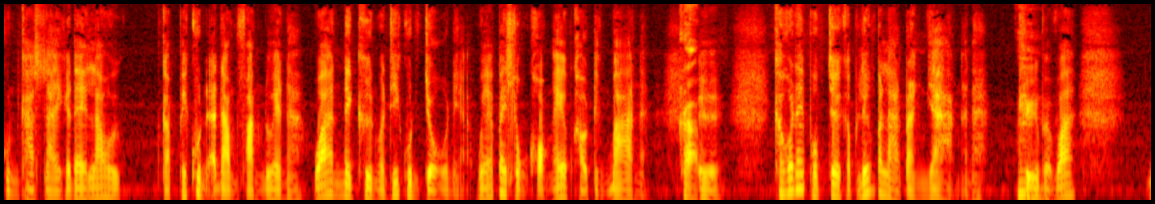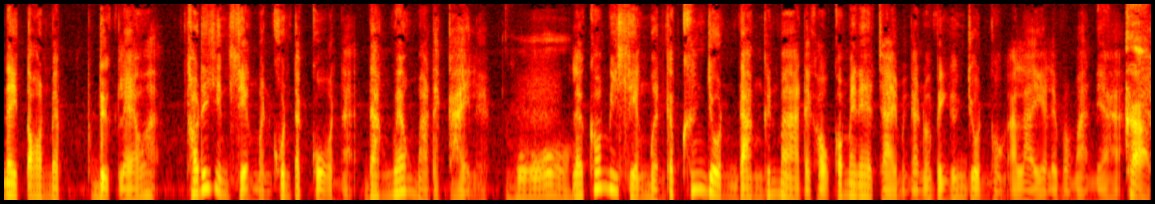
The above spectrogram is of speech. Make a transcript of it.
คุณคัสไลก็ได้เล่ากับให้คุณอดัมฟังด้วยนะ ว่าในคืนวันที่คุณโจเนี่ย แวะไปส่งของให้กับเขาถึงบ้านนะครับเออเขาก็ได้พบเจอกับเรื่องประหลาดบางอย่างอะนะอืมคือแบบว่าในตอนแบบดึกแล้วอะ เขาได้ยินเสียงเหมือนคนตะโกนอะดังแว่วมาแต่ไกลเลยโอ้โหแล้วก็มีเสียงเหมือนกับเครื่องยนต์ดังขึ้นมา แต่เขาก็ไม่แน่ใจเหมือนกันว่าเป็นเครื่องยนต์ของอะไรอะไรประมาณเนี้ยฮะครับ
